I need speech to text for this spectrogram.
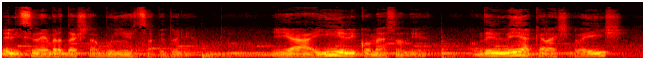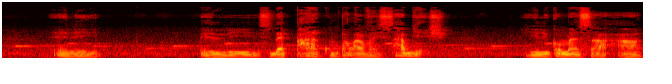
ele se lembra das tabuinhas de sabedoria. E aí ele começa a ler. Quando ele lê aquelas leis, ele, ele se depara com palavras sábias. E ele começa a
